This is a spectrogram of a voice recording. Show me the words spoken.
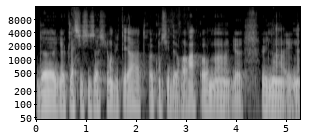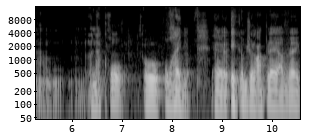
de classicisation du théâtre considérera comme un, une, un accro aux, règles. et comme je le rappelais avec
